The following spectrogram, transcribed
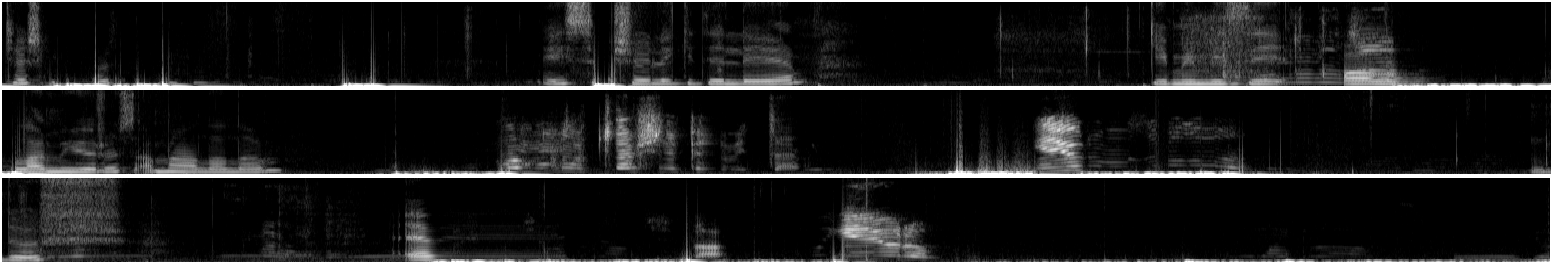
Keşke. Neyse şöyle gidelim. Gemimizi al alamıyoruz ama alalım. Ben bunu uçacağım şimdi piramitten. Geliyorum hazır olun. Dur. Evet. Şurada. Geliyorum. Oh my God.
